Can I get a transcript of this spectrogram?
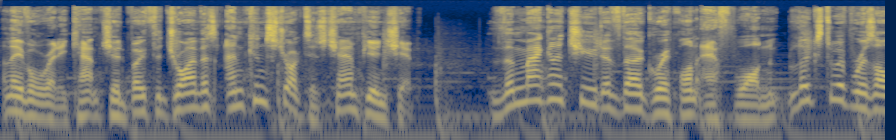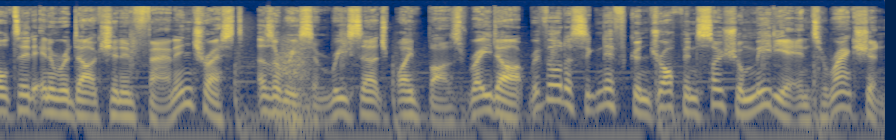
and they've already captured both the Drivers' and Constructors' Championship. The magnitude of their grip on F1 looks to have resulted in a reduction in fan interest, as a recent research by Buzz Radar revealed a significant drop in social media interaction.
